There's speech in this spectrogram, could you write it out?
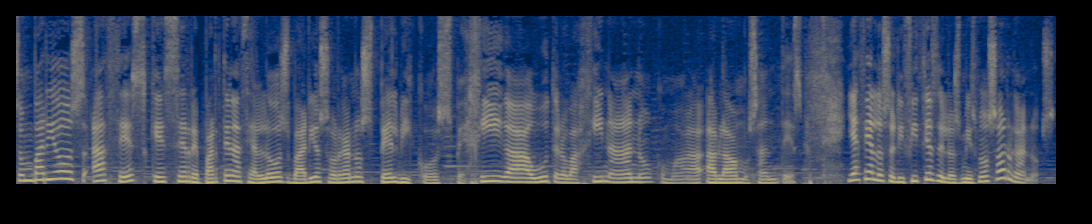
Son varios haces que se reparten hacia los varios órganos pélvicos, vejiga, útero, vagina, ano, como ha- hablábamos antes, y hacia los orificios de los mismos órganos.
